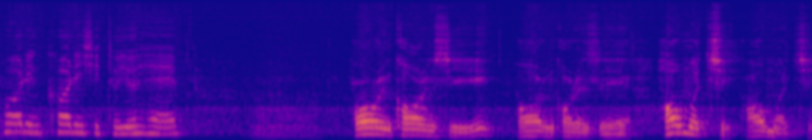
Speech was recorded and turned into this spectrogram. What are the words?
foreign currency do you have? Foreign currency, foreign currency. How much, how much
